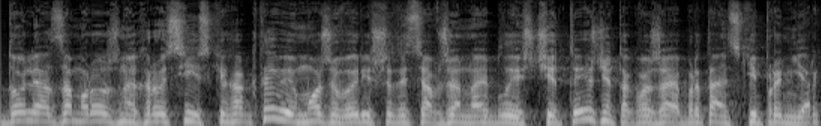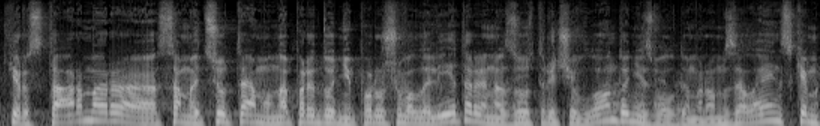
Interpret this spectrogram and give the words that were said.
Доля заморожених російських активів може вирішитися вже найближчі тижні. Так вважає британський прем'єр Кір Стармер. Е, Саме цю тему напередодні порушували лідери на зустрічі в Лондоні з Володимиром Зеленським.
